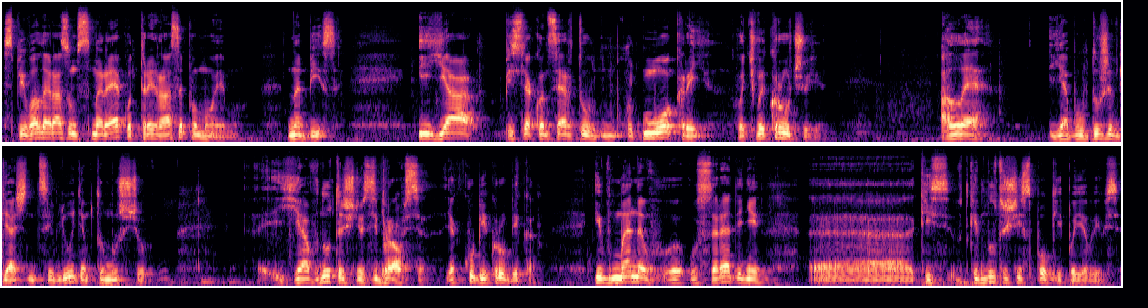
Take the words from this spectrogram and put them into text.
співали разом з Мереко три рази, по-моєму, на біс. І я після концерту, хоч мокрий, хоч викручує. Але я був дуже вдячний цим людям, тому що я внутрішньо зібрався, як кубік Рубіка. І в мене усередині е, якийсь такий внутрішній спокій появився.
